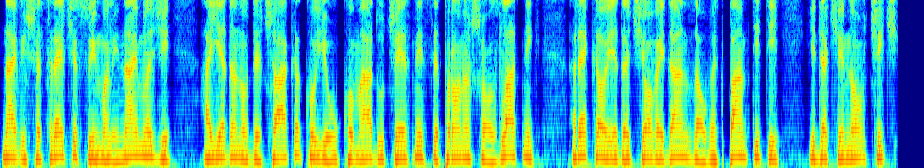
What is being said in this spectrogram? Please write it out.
Najviše sreće su imali najmlađi, a jedan od dečaka koji je u komadu česnice pronašao zlatnik, rekao je da će ovaj dan zauvek pamtiti i da će Novčić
